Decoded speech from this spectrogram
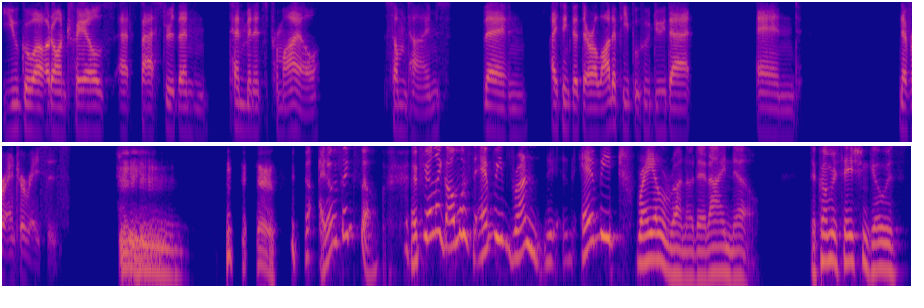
you go out on trails at faster than 10 minutes per mile sometimes, then I think that there are a lot of people who do that and never enter races. I don't think so. I feel like almost every run, every trail runner that I know, the conversation goes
